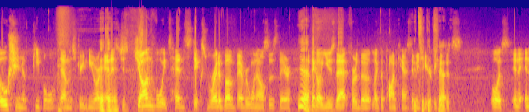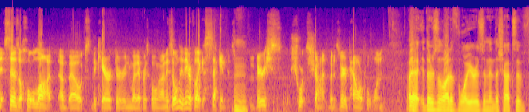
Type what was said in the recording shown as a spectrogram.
ocean of people down the street in New York, and it's just Jon Voight's head sticks right above everyone else's there. Yeah. I think I'll use that for the like the podcast image here because shot. it's well, it's and it, and it says a whole lot about the character and whatever's going on. It's only there for like a second. It's Mm. a very sh- short shot, but it's a very powerful one. Oh yeah, there's a lot of voyeurism in the shots of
